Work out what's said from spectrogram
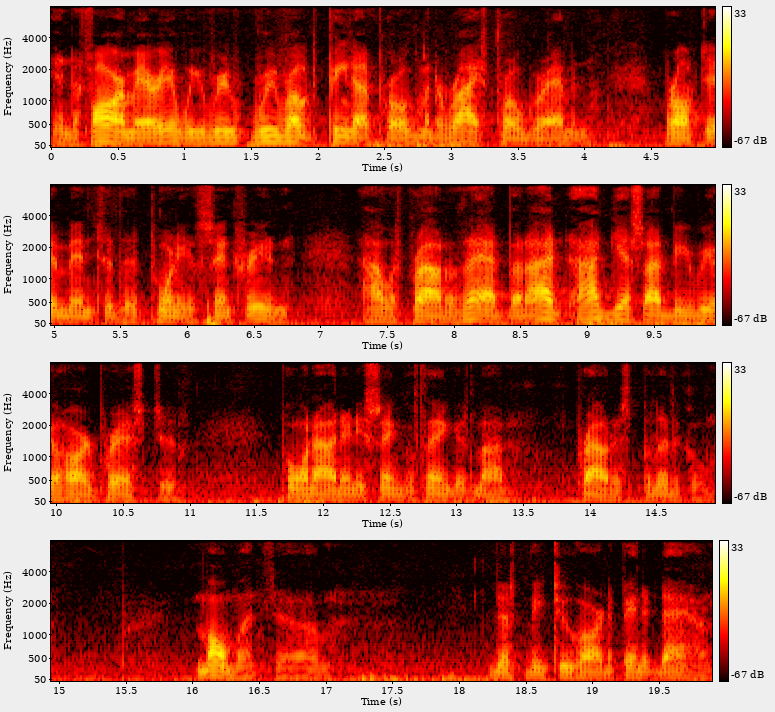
in the farm area. We re- rewrote the peanut program and the rice program and brought them into the 20th century, and I was proud of that. But I I guess I'd be real hard pressed to point out any single thing as my proudest political moment. Um, just be too hard to pin it down.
